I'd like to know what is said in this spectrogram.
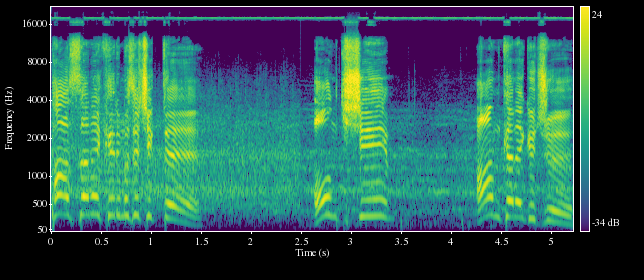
Paz'dan kırmızı çıktı. 10 kişi Ankara gücü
